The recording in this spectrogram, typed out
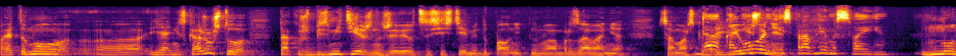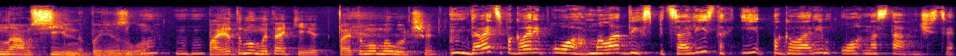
Поэтому э, я не скажу, что так уж безмятежно живется в системе дополнительного образования в Самарском да, регионе. Да, конечно, есть проблемы свои. Но нам сильно повезло. Угу, угу. Поэтому мы такие, поэтому мы лучшие. Давайте поговорим о молодых специалистах и поговорим о наставничестве.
